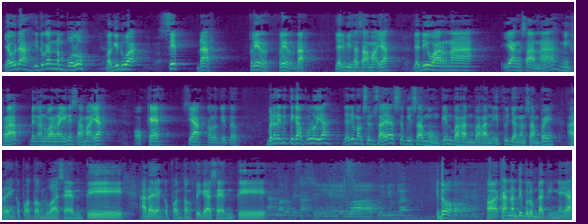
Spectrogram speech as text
Ya udah, itu kan 60 bagi dua. Sip, dah. Clear, clear, dah. Jadi bisa sama ya. Jadi warna yang sana mihrab dengan warna ini sama ya. Oke, siap kalau gitu. Bener ini 30 ya. Jadi maksud saya sebisa mungkin bahan-bahan itu jangan sampai ada yang kepotong 2 cm, ada yang kepotong 3 cm. Kan baru dikasih 27 kan. Itu. Oh, kan nanti belum dagingnya ya.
